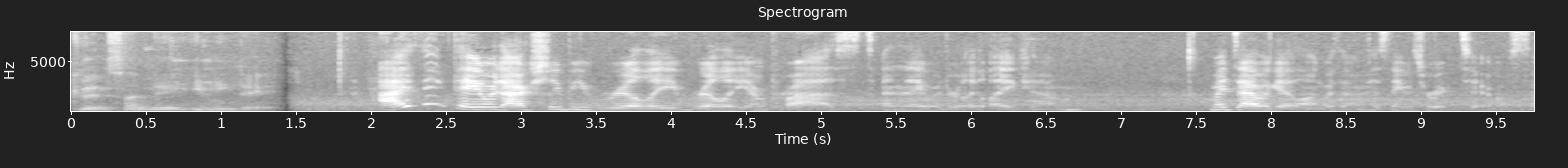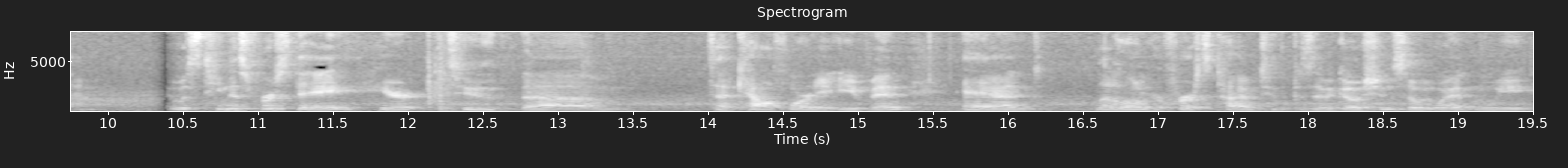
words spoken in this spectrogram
good Sunday evening date. I think they would actually be really really impressed and they would really like him. My dad would get along with him. His name's Rick too. So. It was Tina's first day here to the, um, to California even, and let alone her first time to the Pacific Ocean. So we went and we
